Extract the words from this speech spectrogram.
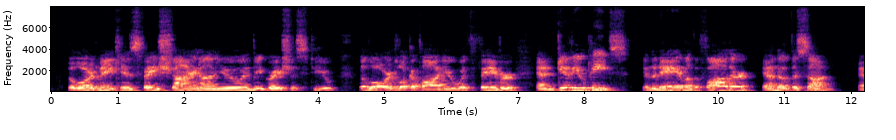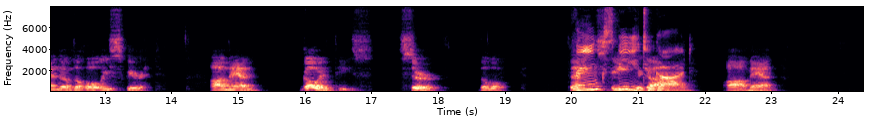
The Lord make his face shine on you and be gracious to you. The Lord look upon you with favor and give you peace. In the name of the Father, and of the Son, and of the Holy Spirit. Amen. Go in peace. Serve the Lord. Thanks, be to God. Amen.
